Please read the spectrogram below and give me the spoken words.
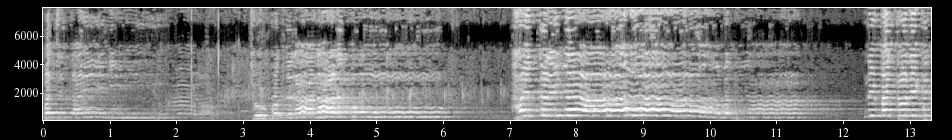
ਪਛਤਾਏਗੀ। ਜੋ ਬਕਰਾ ਨਾਲ ਤੂੰ? ਹਾਈ ਕਰੀਆਂ ਵਧੀਆਂ। ਨੀ ਮੈਂ ਤੋਂ ਲਿਖ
